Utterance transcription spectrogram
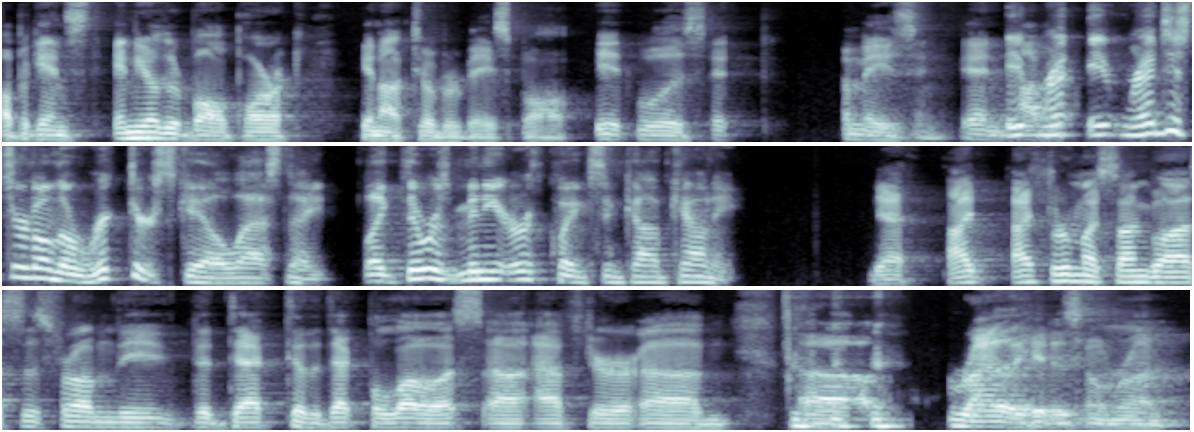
up against any other ballpark in October baseball. It was amazing, and it re- it registered on the Richter scale last night. Like there was many earthquakes in Cobb County. Yeah, I, I threw my sunglasses from the the deck to the deck below us uh, after um, uh, Riley hit his home run.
